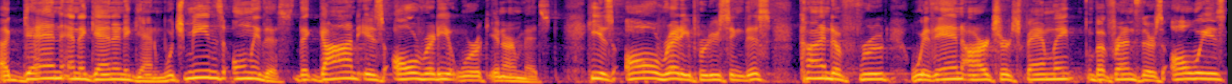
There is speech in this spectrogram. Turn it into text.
again and again and again, which means only this that God is already at work in our midst. He is already producing this kind of fruit within our church family. But, friends, there's always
